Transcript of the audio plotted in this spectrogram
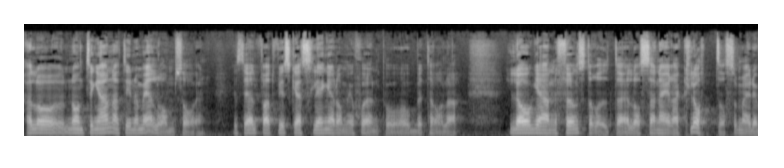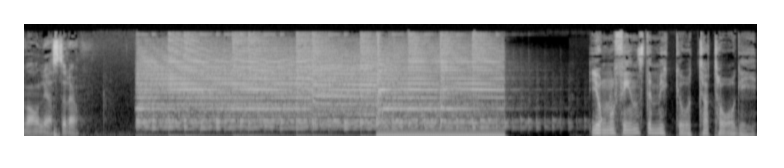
eller någonting annat inom äldreomsorgen. Istället för att vi ska slänga dem i sjön på att betala laga en fönsterruta eller sanera klotter som är det vanligaste då. Ja, nog finns det mycket att ta tag i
